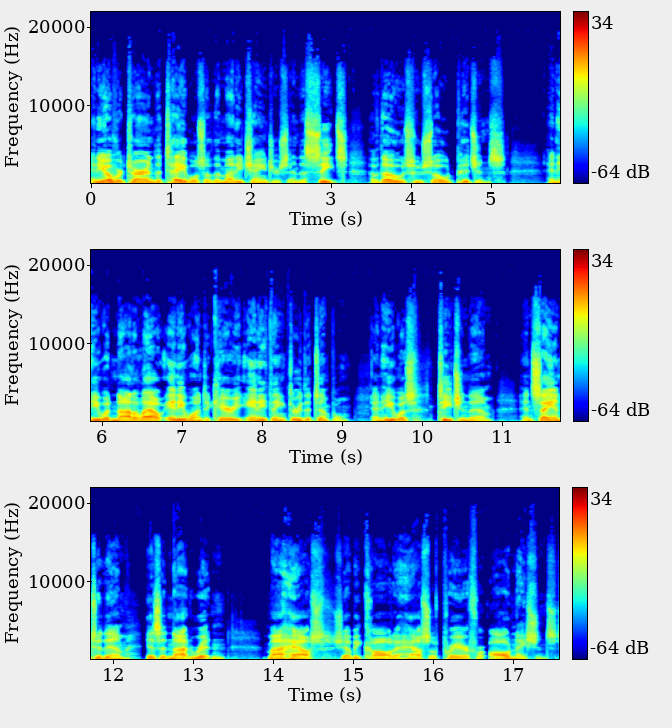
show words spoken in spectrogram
And he overturned the tables of the money changers and the seats of those who sold pigeons. And he would not allow anyone to carry anything through the temple. And he was teaching them and saying to them, Is it not written, My house shall be called a house of prayer for all nations?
